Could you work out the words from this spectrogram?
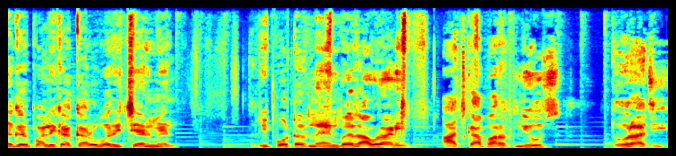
નગરપાલિકા કારોબારી chairman reporter Nayanbhai Ravrani Aajka Bharat news Dhoraji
